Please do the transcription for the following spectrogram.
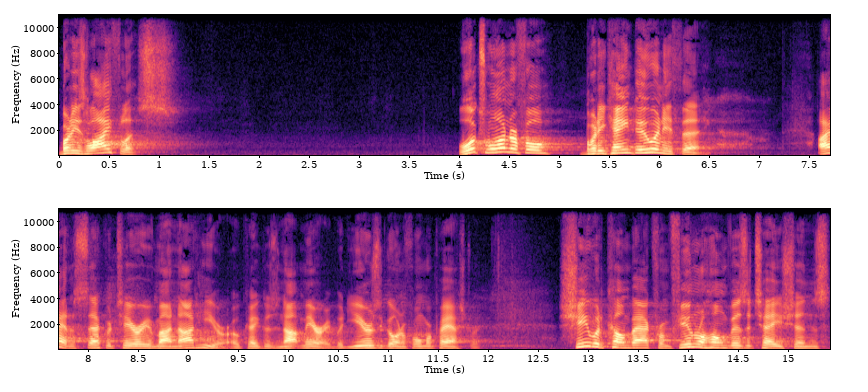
but he's lifeless. Looks wonderful, but he can't do anything. I had a secretary of mine, not here, okay, because not married, but years ago in a former pastorate she would come back from funeral home visitations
